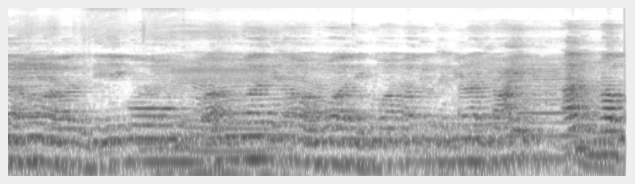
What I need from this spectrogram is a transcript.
أمواتكم وأموات أمواتكم وأمواتكم أجمعين أن الله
